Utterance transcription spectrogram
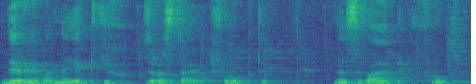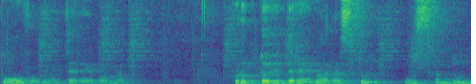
Дерева, на яких зростають фрукти, називають фруктовими деревами. Фруктові дерева ростуть у саду.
